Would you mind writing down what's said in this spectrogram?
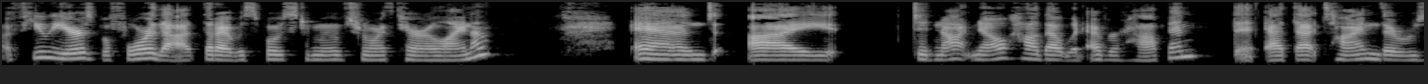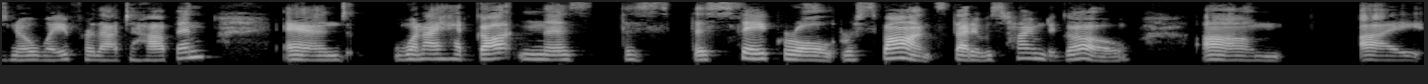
a few years before that, that I was supposed to move to North Carolina. And I did not know how that would ever happen. At that time, there was no way for that to happen. And when I had gotten this this this sacral response that it was time to go, um, I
